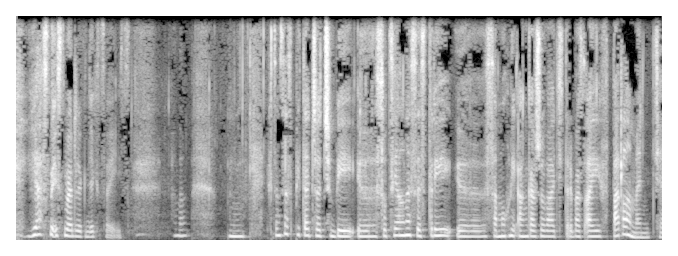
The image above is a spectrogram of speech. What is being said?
jasný smer, že kde chce ísť. Ano. Mm. Chcem sa spýtať, že či by e, sociálne sestry e, sa mohli angažovať treba aj v parlamente.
